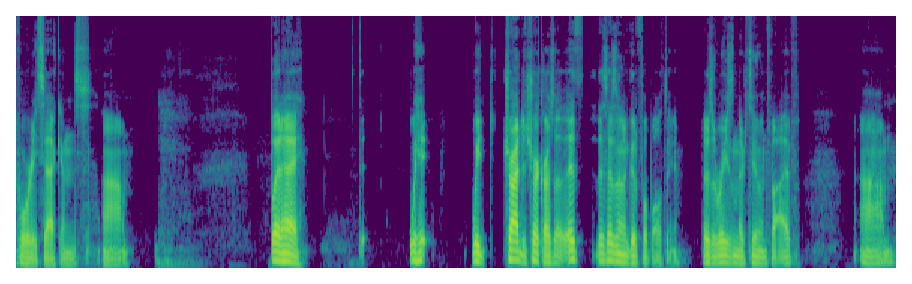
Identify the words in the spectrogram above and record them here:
40 seconds. Um, but hey, we we tried to trick ourselves. It's, this isn't a good football team. There's a reason they're two and five. Um,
